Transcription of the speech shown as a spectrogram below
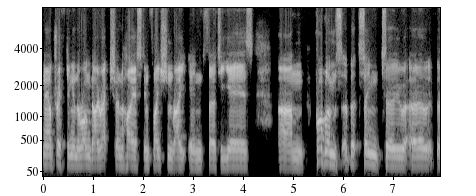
now drifting in the wrong direction, highest inflation rate in 30 years. Um, problems that seem to uh,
